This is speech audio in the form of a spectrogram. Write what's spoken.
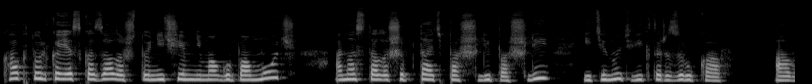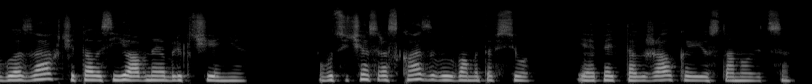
Как только я сказала, что ничем не могу помочь, она стала шептать «пошли, пошли» и тянуть Виктора за рукав, а в глазах читалось явное облегчение. Вот сейчас рассказываю вам это все, и опять так жалко ее становится.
